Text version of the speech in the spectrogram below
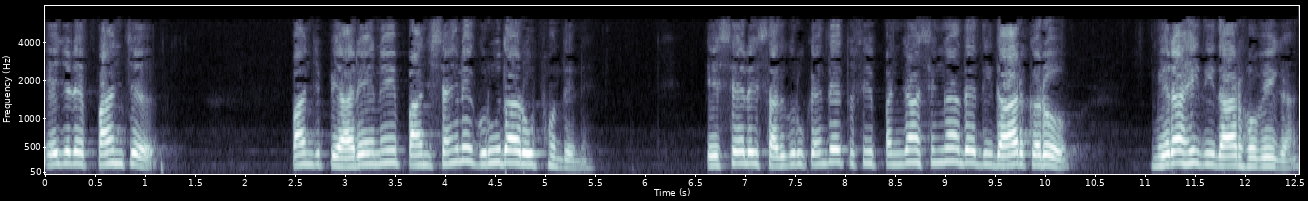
ਇਹ ਜਿਹੜੇ ਪੰਜ ਪੰਜ ਪਿਆਰੇ ਨੇ, ਪੰਜ ਸਿੰਘ ਨੇ, ਗੁਰੂ ਦਾ ਰੂਪ ਹੁੰਦੇ ਨੇ। ਇਸੇ ਲਈ ਸਤਿਗੁਰੂ ਕਹਿੰਦੇ, ਤੁਸੀਂ ਪੰਜਾਂ ਸਿੰਘਾਂ ਦੇ ਦੀਦਾਰ ਕਰੋ, ਮੇਰਾ ਹੀ ਦੀਦਾਰ ਹੋਵੇਗਾ।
